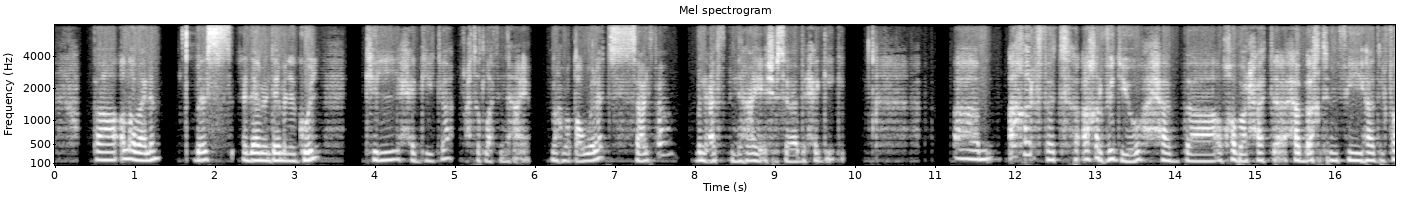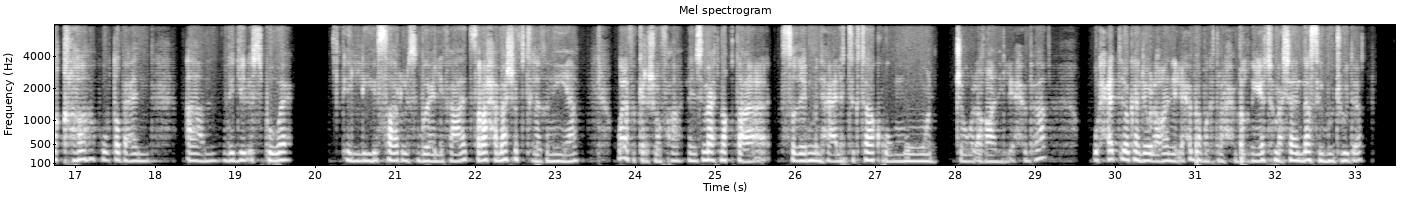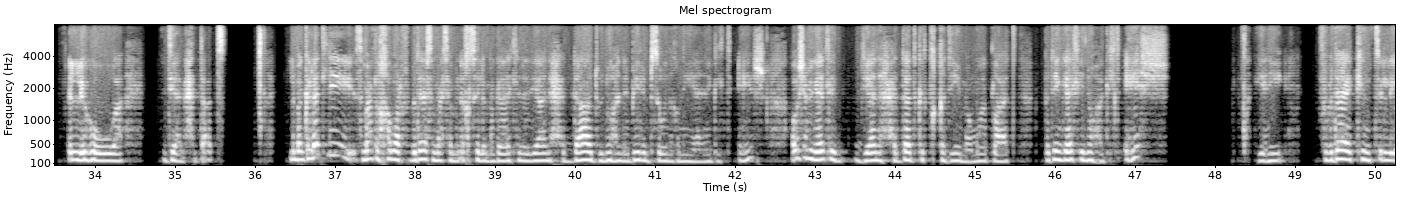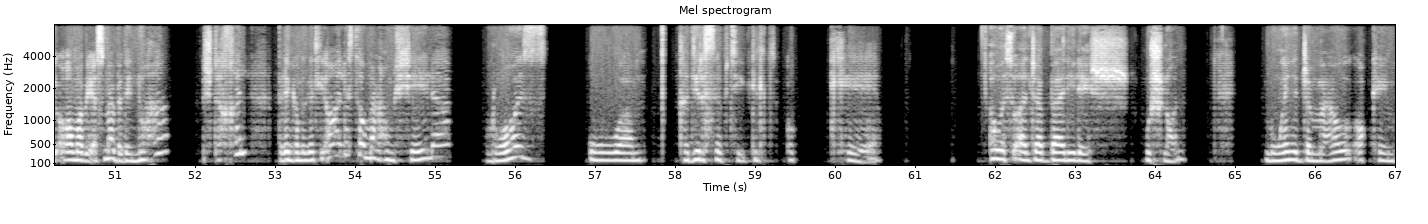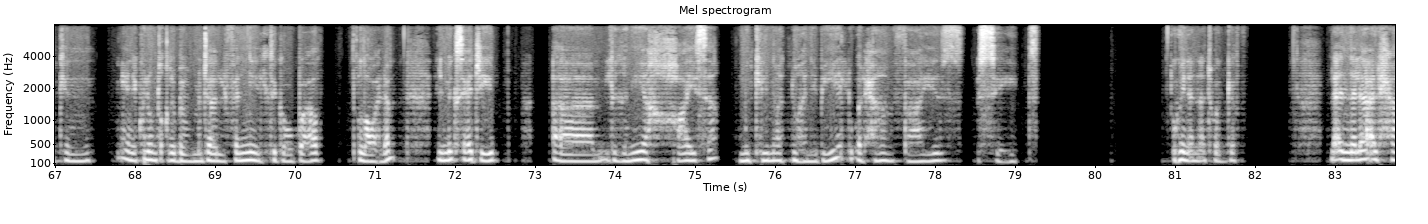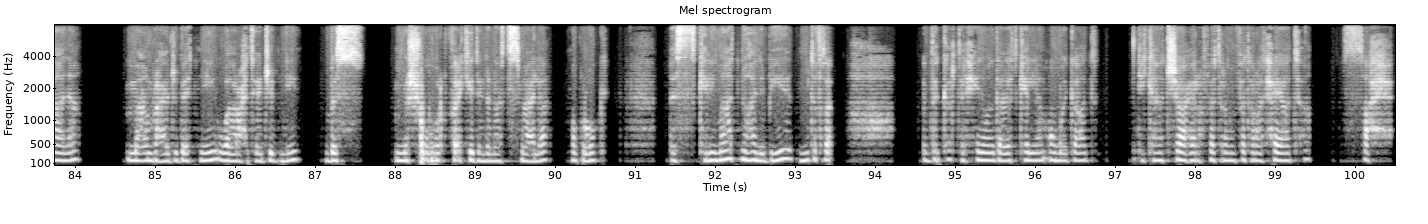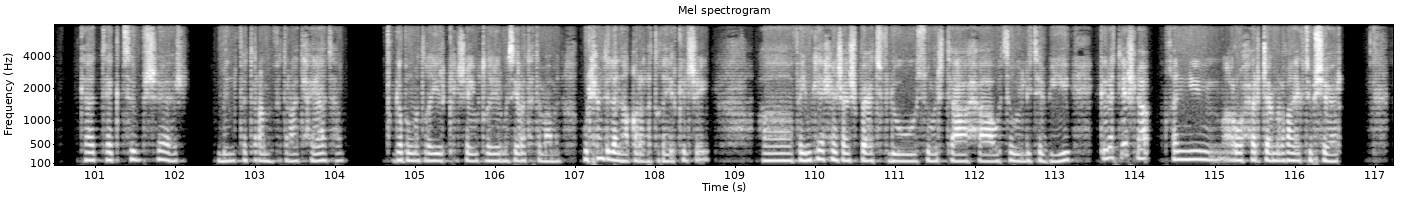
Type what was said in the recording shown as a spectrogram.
فالله أعلم بس دائما دائما أقول كل حقيقة راح تطلع في النهاية. مهما طولت السالفه بنعرف بالنهاية إيش السبب الحقيقي. آخر فت آخر فيديو حاب أو خبر حتى حاب أختم فيه هذه الفقرة هو طبعًا آمم، فيديو الأسبوع اللي صار الأسبوع اللي فات، صراحة ما شُفت الأغنية ولا أفكر أشوفها، لإني سمعت مقطع صغير منها على التيك توك ومو جو الأغاني اللي أحبها، وحتى لو كان جو الأغاني اللي أحبها ما كنت راح أحب أغنيتهم عشان الناس الموجودة اللي هو ديانا حداد. لما قالت لي سمعت الخبر في البداية سمعته من أختي لما قالت لي ديانا حداد ونهى نبيل مسوين أغنية يعني قلت إيش؟ أول شي لما قالت لي ديانا حداد قلت قديمة مو طلعت بعدين قالت لي نهى قلت إيش؟ يعني في البداية كنت اللي أوه ما أبي أسمع بعدين نهى إيش دخل؟ بعدين قامت قالت لي آه لسه معهم شيلة وروز وغدير السبتي قلت okay أول سؤال جاب بالي ليش؟ وشلون؟ من وين تجمعوا؟ okay يمكن يعني كلهم تقريبا بالمجال الفني التقوا ببعض الله أعلم ال mix عجيب الأغنية خايسة من كلمات نهى نبيل وألحان فايز السعيد وهنا أنا أتوقف لأن لا ألحانه ما عمرها عجبتني ولا راح تعجبني. بس مشهور فأكيد عند ناس تسمع له. مبروك. بس كلمات نهى نبيل متفق. تذكرت الحين وأنا قاعد أتكلم. أو ماي جاد هي كانت شاعرة فترة من فترات حياتها. صح. كانت تكتب شعر من فترة من فترات حياتها. قبل ما تغير كل شيء وتغير مسيرتها تماما. والحمد لله أنها قررت تغير كل شيء. آه فيمكن الحين عشان شبعت فلوس ومرتاحة وتسوي اللي تبيه قالت ليش لا؟ خلني أروح أرجع مرة ثانية أكتب شعر.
